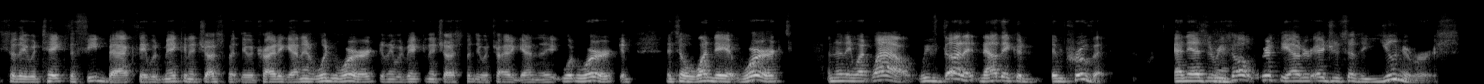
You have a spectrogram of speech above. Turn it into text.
So they would take the feedback, they would make an adjustment, they would try it again and it wouldn't work. And they would make an adjustment, they would try it again and it wouldn't work. And until one day it worked. And then they went, wow, we've done it. Now they could improve it. And as a Yeah. result, we're at the outer edges of the universe,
